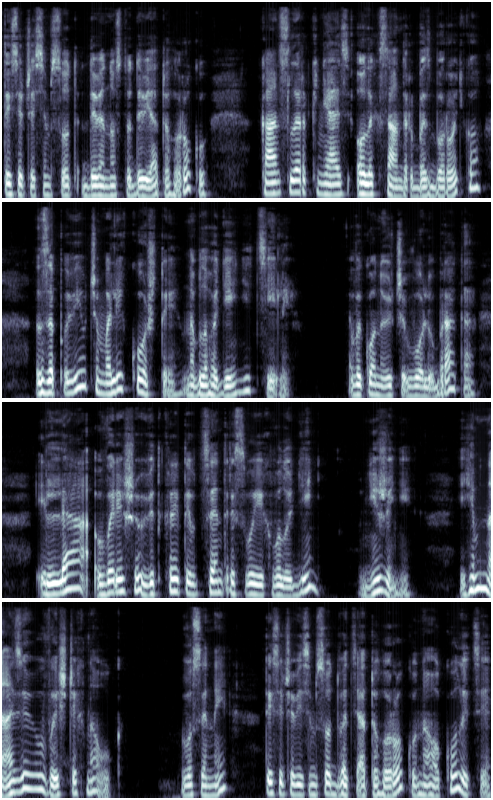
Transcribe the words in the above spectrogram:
1799 року канцлер князь Олександр Безбородько заповів чималі кошти на благодійні цілі. Виконуючи волю брата, Ілля вирішив відкрити в центрі своїх володінь в Ніжині гімназію вищих наук. Восени 1820 року на околиці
